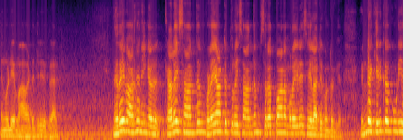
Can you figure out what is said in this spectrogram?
எங்களுடைய மாவட்டத்தில் இருக்கிறார்கள். நிறைவாக நீங்கள் கலை சார்ந்தும் விளையாட்டுத்துறை சார்ந்தும் சிறப்பான முறையிலே செயலாற்றி கொண்டிருக்கீங்க இன்றைக்கு இருக்கக்கூடிய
